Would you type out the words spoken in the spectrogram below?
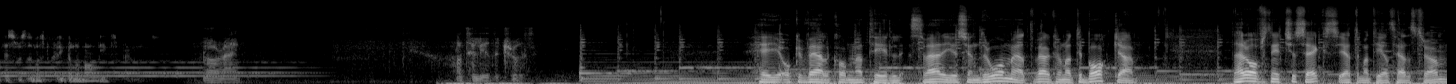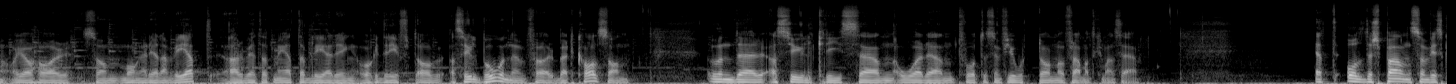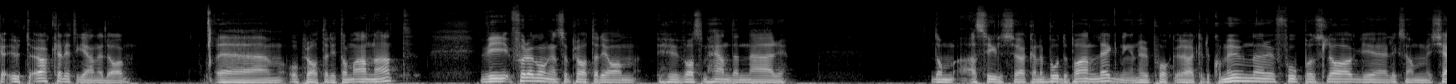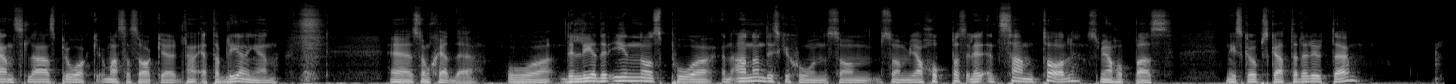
But this was the most critical of all the experiments. All right. I'll tell you the truth. Hej och välkomna till Sverigesyndromet. Välkomna tillbaka. Det här är avsnitt 26. Jag heter Mattias Hellström och jag har som många redan vet arbetat med etablering och drift av asylboenden för Bert Karlsson. Under asylkrisen åren 2014 och framåt kan man säga. Ett åldersspann som vi ska utöka lite grann idag. Eh, och prata lite om annat. Vi, förra gången så pratade jag om hur, vad som hände när de asylsökande bodde på anläggningen. Hur det påverkade kommuner, fotbollslag, eh, liksom känsla, språk och massa saker. Den här etableringen eh, som skedde. Och det leder in oss på en annan diskussion som, som jag hoppas, eller ett samtal som jag hoppas ni ska uppskatta där ute.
